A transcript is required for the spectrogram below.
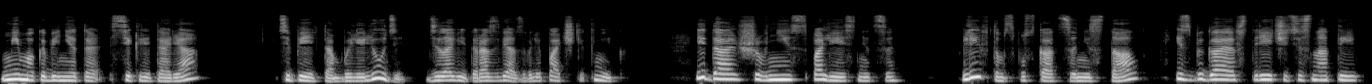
мимо кабинета секретаря. Теперь там были люди, деловито развязывали пачки книг. И дальше вниз по лестнице. Лифтом спускаться не стал, избегая встречи тесноты.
